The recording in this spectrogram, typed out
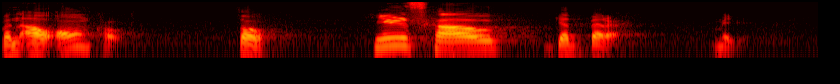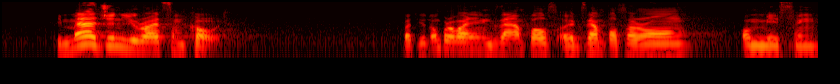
than our own code. So here's how get better, maybe. Imagine you write some code, but you don't provide any examples, or examples are wrong or missing.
